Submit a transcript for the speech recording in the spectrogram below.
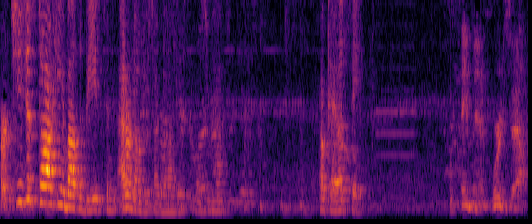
Or she's just talking about the beast, and I don't know if you're talking about how it gets closer now. Okay, let's see. Hey man, word is out.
